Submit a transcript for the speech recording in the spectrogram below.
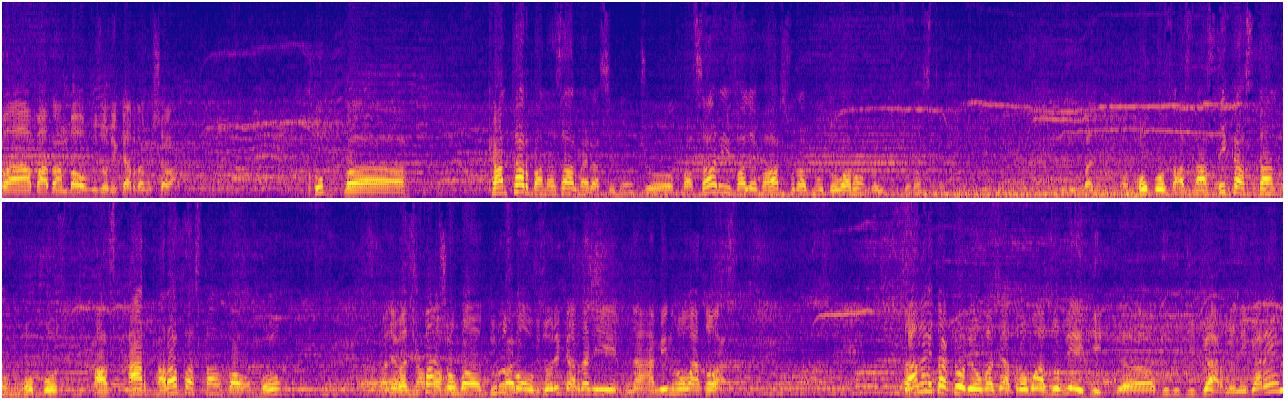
ва баъдан баҳогузорӣ карда мешавад. Хуб камтар ба назар мерасид онҷо вазари вале ба ҳар сурат мо доваронро интизор ҳастем онҳо боз аз наздик ҳастанд онҳо боз аз ҳар тараф ҳастанд ва онҳо вале вазифаашон дуруст ба огузорӣ кардани ҳамин ҳолатҳо аст. Саҳнаи такрори он вазъиятро мо аз зовияи диди дигар менигарем.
